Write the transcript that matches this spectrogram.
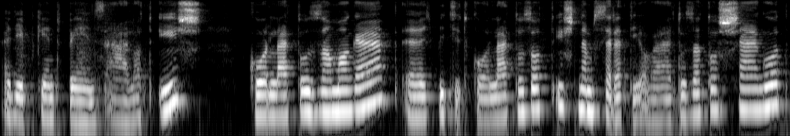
egyébként pénzállat is, korlátozza magát, egy picit korlátozott is, nem szereti a változatosságot,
